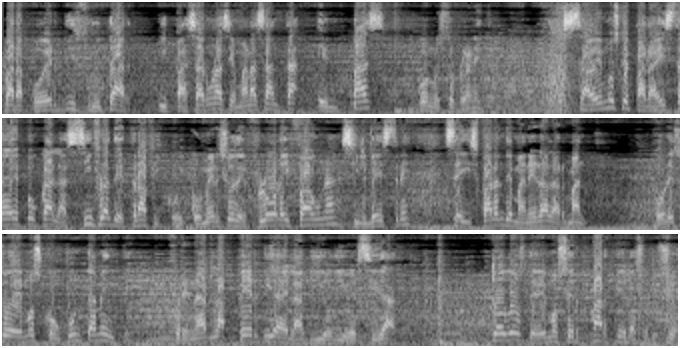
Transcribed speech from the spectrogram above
para poder disfrutar y pasar una Semana Santa en paz con nuestro planeta. Sabemos que para esta época las cifras de tráfico y comercio de flora y fauna silvestre se disparan de manera alarmante. Por eso debemos conjuntamente frenar la pérdida de la biodiversidad. Todos debemos ser parte de la solución.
